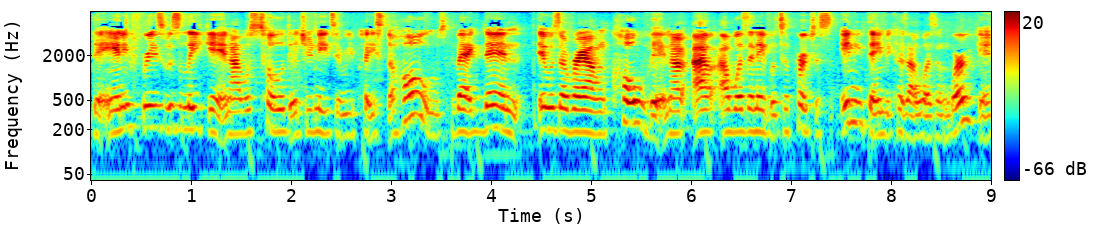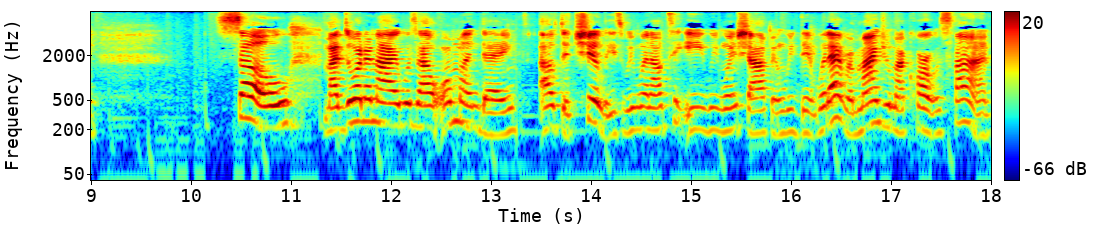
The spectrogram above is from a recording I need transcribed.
the antifreeze was leaking, and I was told that you need to replace the hose. Back then, it was around COVID, and I, I, I wasn't able to purchase anything because I wasn't working. So my daughter and I was out on Monday out to Chili's. We went out to eat, we went shopping, we did whatever. Mind you, my car was fine.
